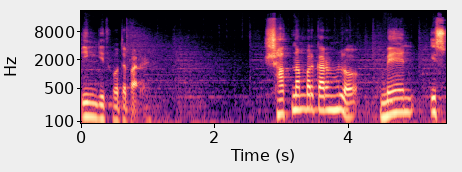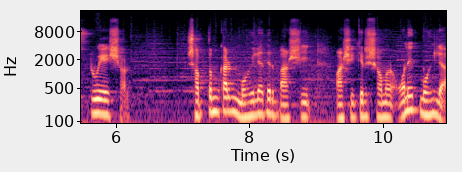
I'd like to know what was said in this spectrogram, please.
ইঙ্গিত হতে পারে। সাত নাম্বার কারণ হলো মেন ইস্টুয়েশন। সপ্তম কারণ মহিলাদের মাসিক মাসিকের সময় অনেক মহিলা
